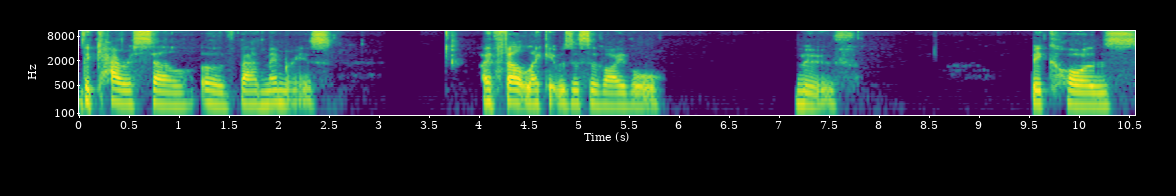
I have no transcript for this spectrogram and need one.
the carousel of bad memories. I felt like it was a survival move because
